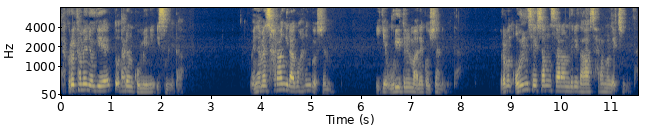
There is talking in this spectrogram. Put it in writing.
자, 그렇다면 여기에 또 다른 고민이 있습니다. 왜냐하면 사랑이라고 하는 것은 이게 우리들만의 것이 아닙니다. 여러분, 온 세상 사람들이 다 사랑을 외칩니다.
